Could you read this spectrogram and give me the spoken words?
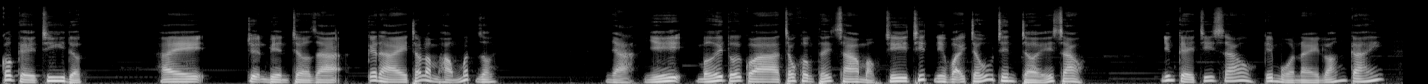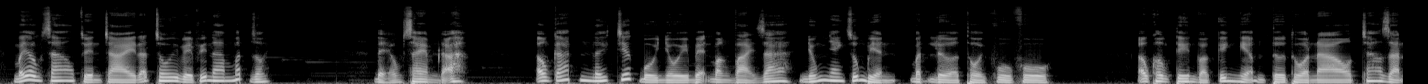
có kể chi được. Hay chuyện biển trở dạ, cái đài cháu làm hỏng mất rồi. Nhảm nhí, mới tối qua cháu không thấy sao mọc chi chít như vậy cháu trên trời ấy sao? Nhưng kể chi sao, cái mùa này loáng cái, mấy ông sao thuyền trài đã trôi về phía nam mất rồi. Để ông xem đã. Ông Cát lấy chiếc bùi nhùi bện bằng vải ra, nhúng nhanh xuống biển, bật lửa thổi phù phù. Ông không tin vào kinh nghiệm từ thùa nào trao dặn.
